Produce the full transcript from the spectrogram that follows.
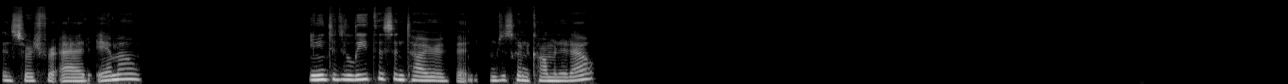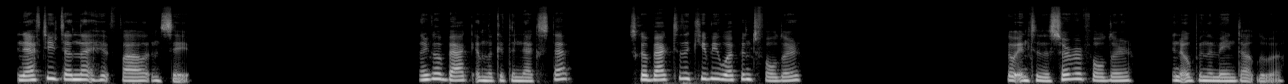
and search for add ammo. You need to delete this entire event. I'm just going to comment it out. And after you've done that, hit File and Save. Then go back and look at the next step. Let's go back to the QB Weapons folder go into the server folder, and open the main.lua.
